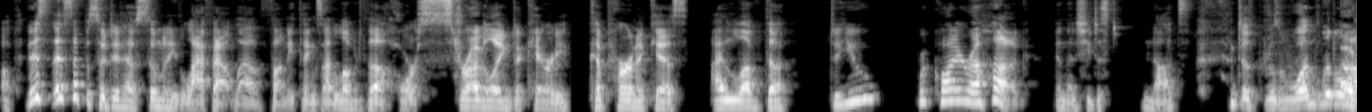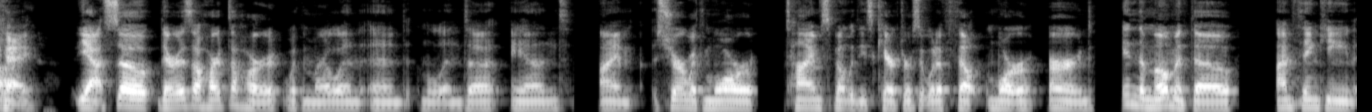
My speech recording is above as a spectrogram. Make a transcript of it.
Oh, this this episode did have so many laugh out loud funny things. I loved the horse struggling to carry Copernicus. I loved the "Do you require a hug?" and then she just nods, just just one little nod. Okay. Yeah, so there is a heart to heart with Merlin and Melinda, and I'm sure with more time spent with these characters, it would have felt more earned. In the moment, though, I'm thinking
